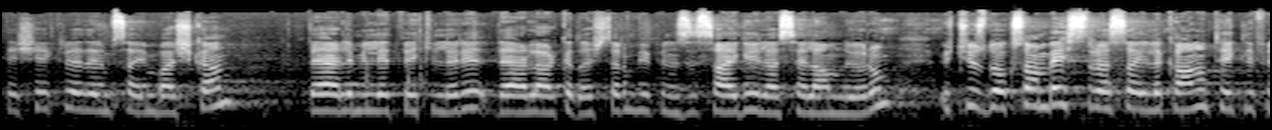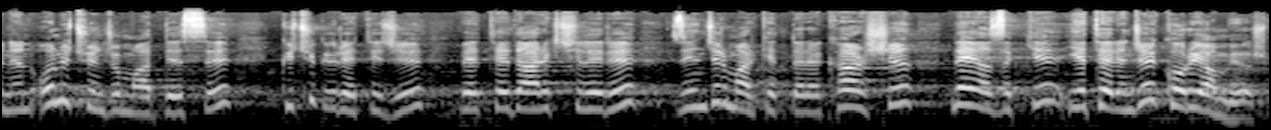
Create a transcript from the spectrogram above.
Teşekkür ederim Sayın Başkan. Değerli milletvekilleri, değerli arkadaşlarım hepinizi saygıyla selamlıyorum. 395 sıra sayılı kanun teklifinin 13. maddesi küçük üretici ve tedarikçileri zincir marketlere karşı ne yazık ki yeterince koruyamıyor.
